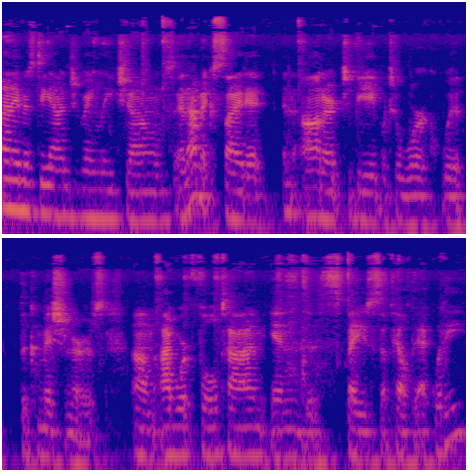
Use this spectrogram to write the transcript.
My name is Dionne Greenlee Jones, and I'm excited and honored to be able to work with the commissioners. Um, I work full time in the space of health equity,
